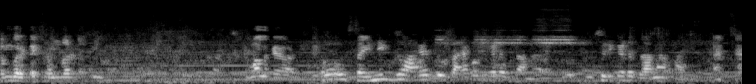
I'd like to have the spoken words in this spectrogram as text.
शंभर टक्के. शंभर टक्के. तुम्हाला काय वाटतं तो सैनिक जो आहे तो साहेबांकडे जाणार आहे. तो दुसरीकडे जाणार नाही. अच्छा.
